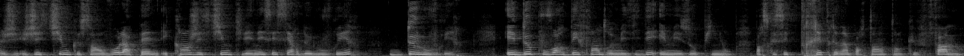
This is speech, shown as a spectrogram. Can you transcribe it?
j'estime que ça en vaut la peine et quand j'estime qu'il est nécessaire de l'ouvrir, de l'ouvrir et de pouvoir défendre mes idées et mes opinions. Parce que c'est très très important en tant que femme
